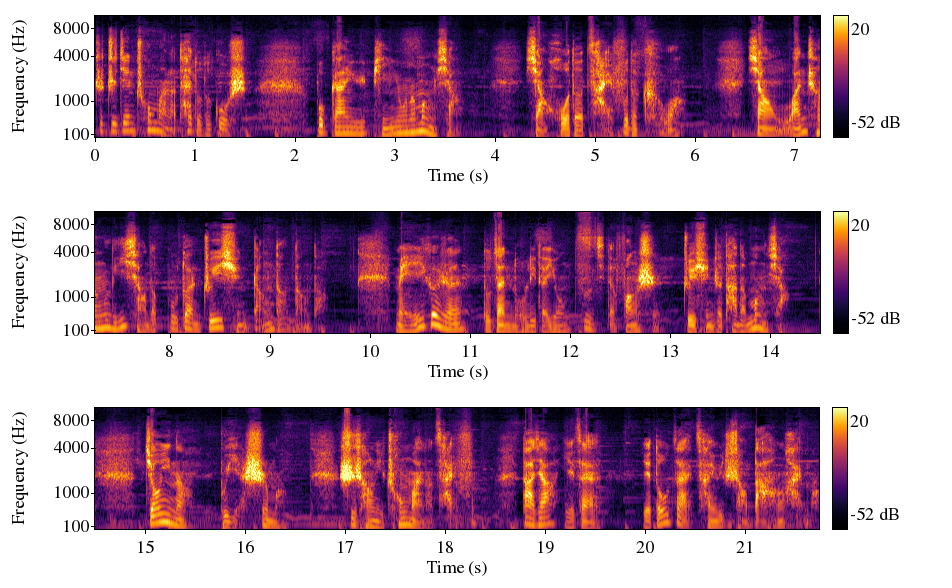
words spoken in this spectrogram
这之间充满了太多的故事，不甘于平庸的梦想，想获得财富的渴望，想完成理想的不断追寻，等等等等。每一个人都在努力的用自己的方式追寻着他的梦想。交易呢，不也是吗？市场里充满了财富，大家也在，也都在参与这场大航海吗？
